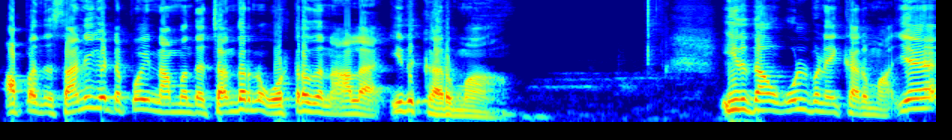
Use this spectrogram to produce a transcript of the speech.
அப்போ அந்த சனிகிட்ட போய் நம்ம அந்த சந்திரனை ஒட்டுறதுனால இது கர்மா. இதுதான் ஊழ்வினை கர்மா. ஏன்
